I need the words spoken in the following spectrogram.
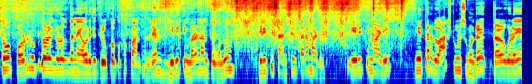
ಸೊ ಪೌಡ್ರ್ ರೂಪದೊಳಗೆ ಇಡೋದನ್ನು ಯಾವ ರೀತಿ ತಿಳ್ಕೊಬೇಕಪ್ಪ ಅಂತಂದರೆ, ಈ ರೀತಿ ಮರಳನ್ನು ತೊಗೊಂಡು ಈ ರೀತಿ ಸಣ್ಣ ಥರ ಮಾಡಿರಿ. ಈ ರೀತಿ ಮಾಡಿ ಈ ಥರ ಲಾಸ್ಟ್ ಉಳಿಸ್ಕೊಂಡ್ರೆ ತಳಗೊಳಗೆ,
